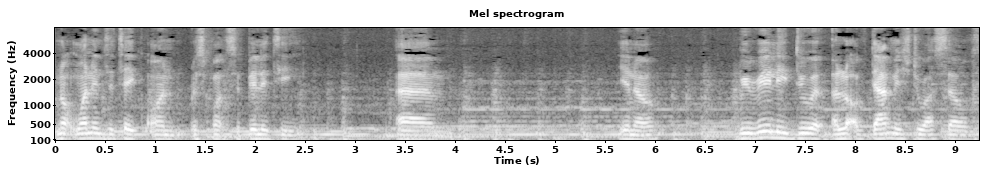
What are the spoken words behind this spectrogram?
Not wanting to take on responsibility um, you know, we really do a lot of damage to ourselves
